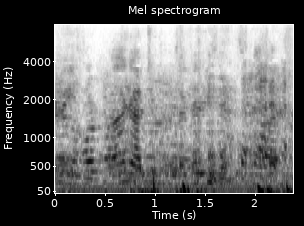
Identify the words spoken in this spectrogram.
I got you.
